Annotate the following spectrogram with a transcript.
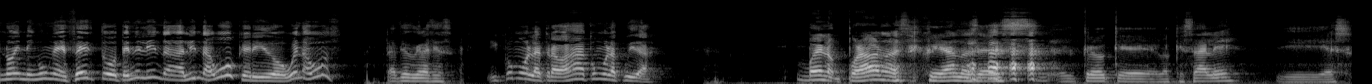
no, hay ningún efecto. Tenés linda, linda voz, querido. Buena voz. Gracias, gracias. ¿Y cómo la trabajás? ¿Cómo la cuidás? Bueno, por ahora no la estoy cuidando, o sea, es, creo que lo que sale y eso.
